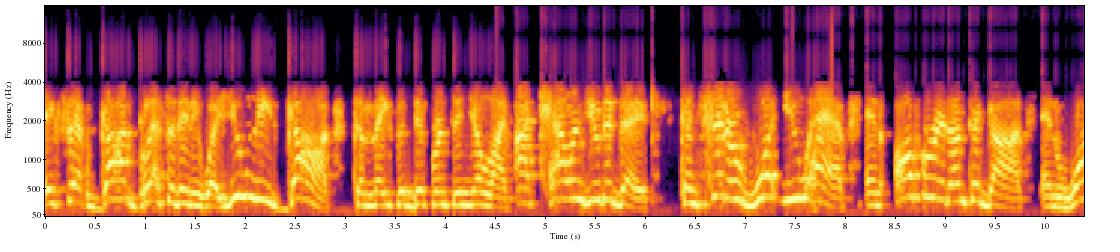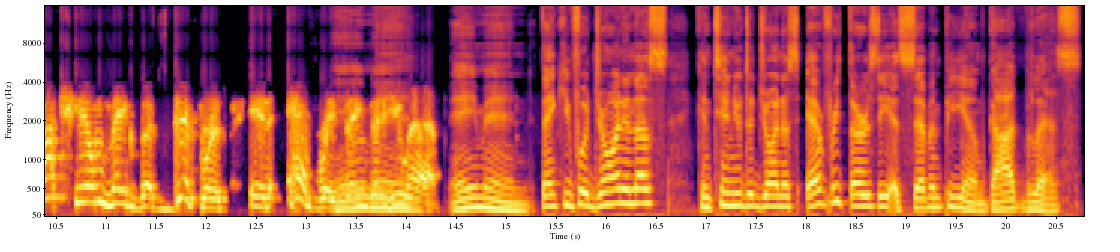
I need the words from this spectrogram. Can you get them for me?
except God bless it anyway. You need God to make the difference in your life. I challenge you today. Consider what you have and offer it unto God and watch Him make the difference in everything that you have. Amen. Thank you for joining us. Continue to join us every Thursday at 7 p.m. God bless.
